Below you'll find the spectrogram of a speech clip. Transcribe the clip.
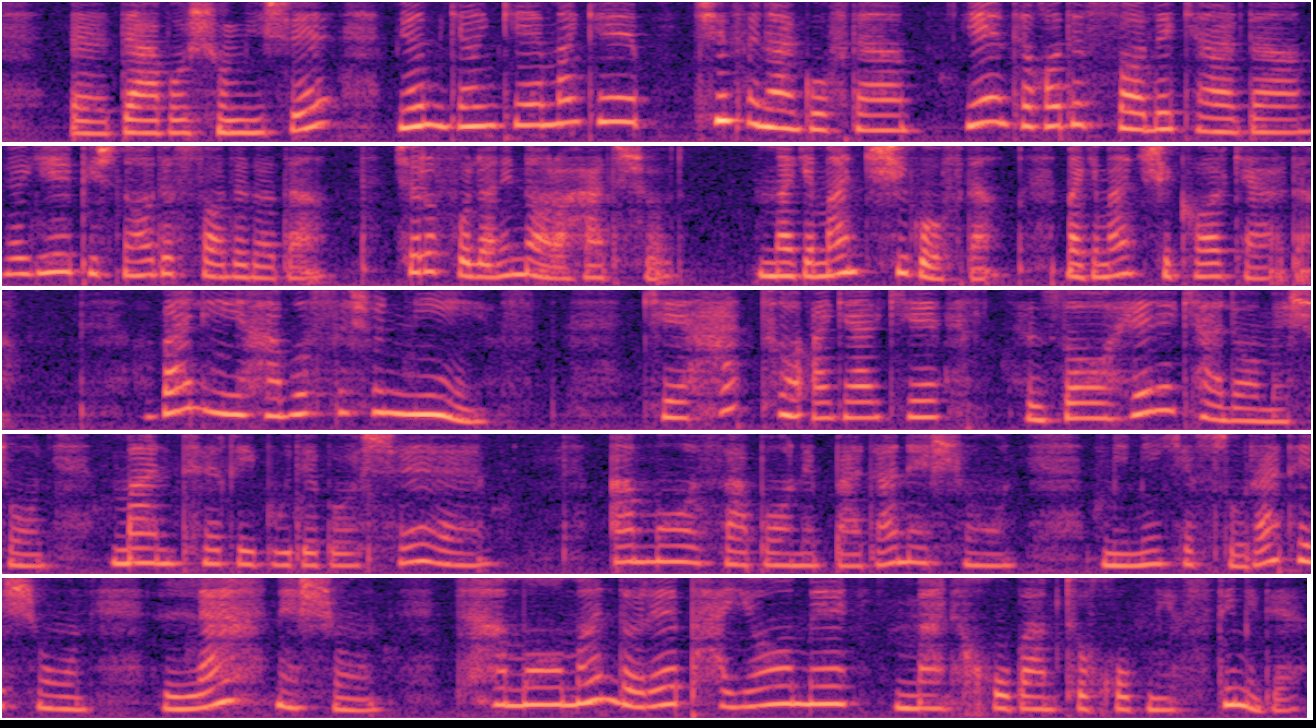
دعواشون میشه میان میگن که من که چیزی نگفتم یه انتقاد ساده کردم یا یه پیشنهاد ساده دادم. چرا فلانی ناراحت شد؟ مگه من چی گفتم؟ مگه من چی کار کردم؟ ولی حواسشون نیست که حتی اگر که ظاهر کلامشون منطقی بوده باشه اما زبان بدنشون میمیک صورتشون لحنشون تماما داره پیام من خوبم تو خوب نیستی میده.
